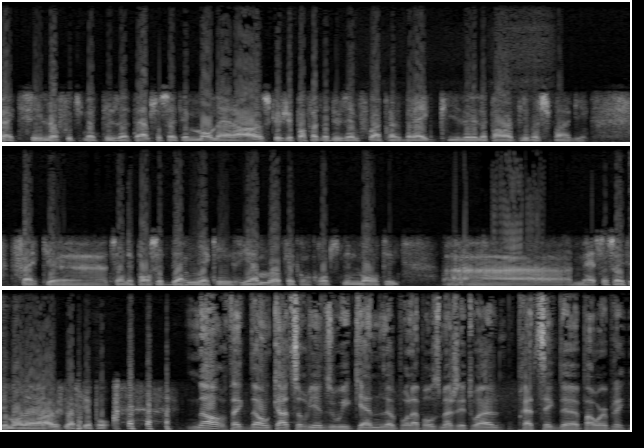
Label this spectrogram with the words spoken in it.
fait que c'est là, faut que tu mettes plus de temps. ça, ça a été mon erreur, ce que j'ai pas fait la deuxième fois après le break, puis le, le powerplay va super bien. Fait que, euh, tu on est passé de dernier à quinzième, fait qu'on continue de monter. Euh, mais ça, ça a été mon erreur, je la ferai pas. non, fait que donc, quand tu reviens du week-end là, pour la pause match d'étoiles, pratique de powerplay?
